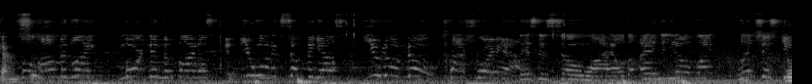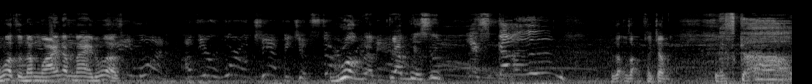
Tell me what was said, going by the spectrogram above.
căng sự Muhammad Light, Morton in the finals. If you wanted something else, you don't know Clash Royale. This is so wild. And you know what? Let's just get đúng là từ năm ngoái năm nay đúng là championship. World Championship Let's go Giọng giọng phải chậm Let's go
